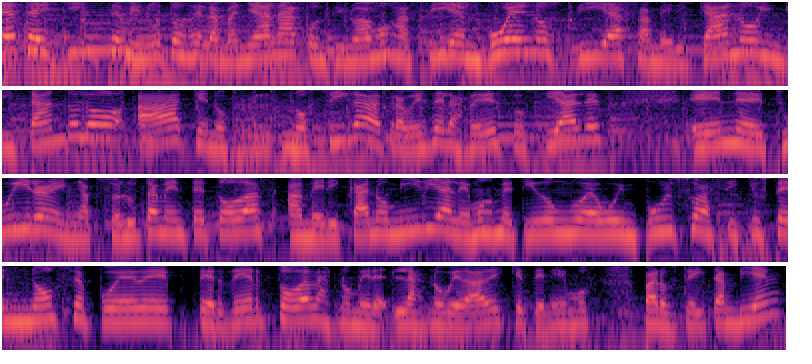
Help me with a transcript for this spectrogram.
7 y 15 minutos de la mañana, continuamos así en Buenos Días Americano, invitándolo a que nos, nos siga a través de las redes sociales, en eh, Twitter, en absolutamente todas, Americano Media. Le hemos metido un nuevo impulso, así que usted no se puede perder todas las, las novedades que tenemos para usted. Y también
